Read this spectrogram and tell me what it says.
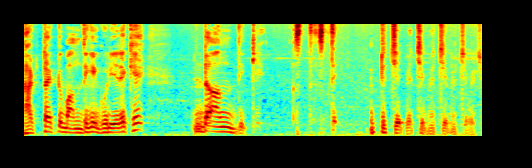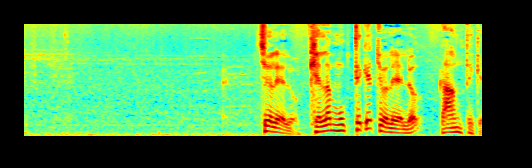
ঘাটটা একটু বাম দিকে ঘুরিয়ে রেখে, ডান দিকে, আস্তে আস্তে, একটু চেপে চেপে চেপে চেপে চেপে। চলে এলো, খেলাম মুখ থেকে, চলে এলো কান থেকে।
